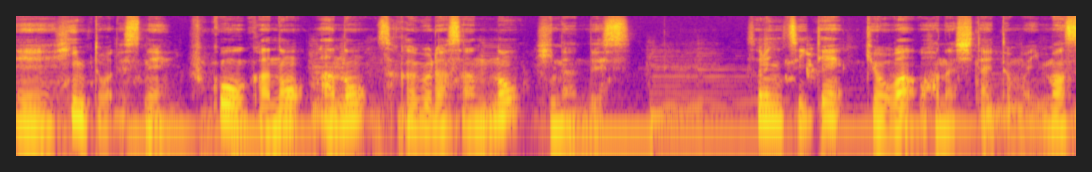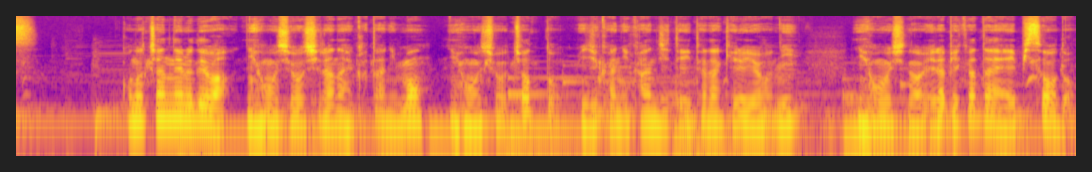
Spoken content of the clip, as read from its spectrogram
えー、ヒントはですね福岡のあの酒蔵さんの日なんです。それについて今日はお話ししたいと思います。このチャンネルでは日本酒を知らない方にも日本酒をちょっと身近に感じていただけるように日本酒の選び方やエピソード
